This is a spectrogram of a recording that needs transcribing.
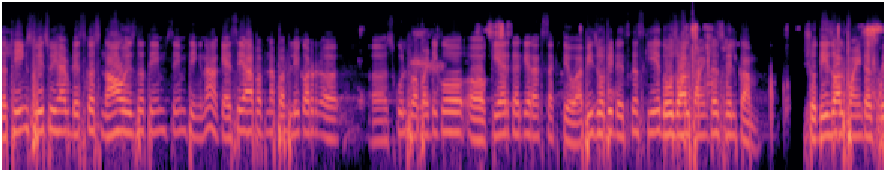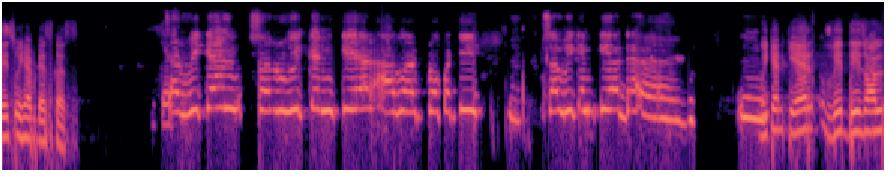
the things which we have discussed now is the same same thing ना कैसे आप अपना पब्लिक और स्कूल प्रॉपर्टी को केयर करके रख सकते हो अभी जो भी डिस्कस किए those all pointers will come so these all pointers which we have discussed Sir, we can, sir, we can care our property. Sir, we can care the. Uh, mm, we can care with these all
